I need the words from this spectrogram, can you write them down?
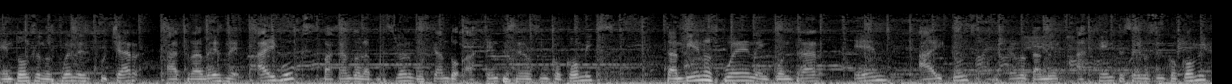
Entonces nos pueden escuchar a través de iBooks, bajando la aplicación, buscando Agente 05 Comics. También nos pueden encontrar en iTunes, buscando también Agente 05 Comics.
